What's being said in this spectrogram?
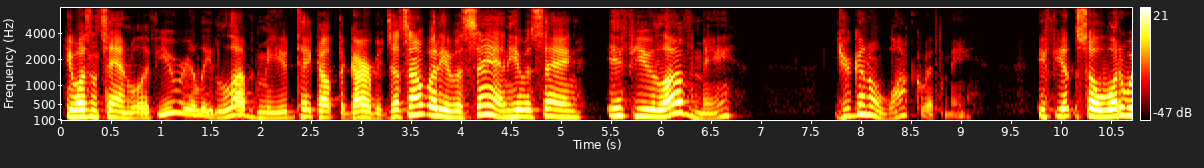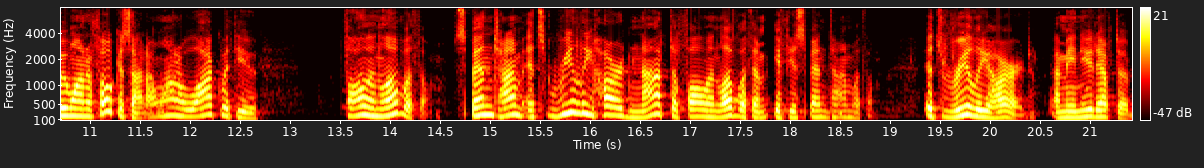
He wasn't saying, Well, if you really loved me, you'd take out the garbage. That's not what he was saying. He was saying, If you love me, you're going to walk with me. If you, so, what do we want to focus on? I want to walk with you. Fall in love with them. Spend time. It's really hard not to fall in love with them if you spend time with them. It's really hard. I mean, you'd have to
